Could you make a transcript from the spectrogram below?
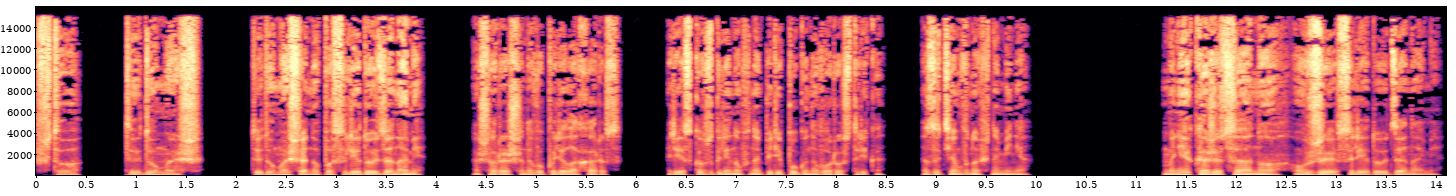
«Что? Ты думаешь? Ты думаешь, оно последует за нами?» Ошарашенно выпалила Харрес, резко взглянув на перепуганного Рострика, а затем вновь на меня. «Мне кажется, оно уже следует за нами.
